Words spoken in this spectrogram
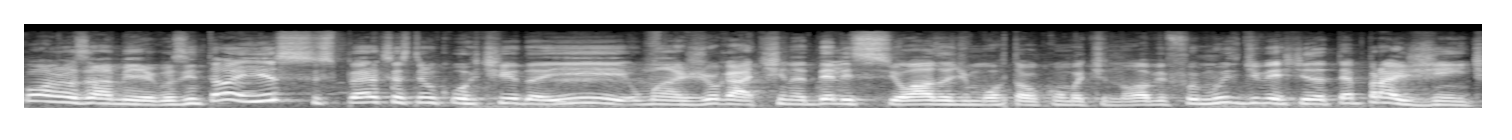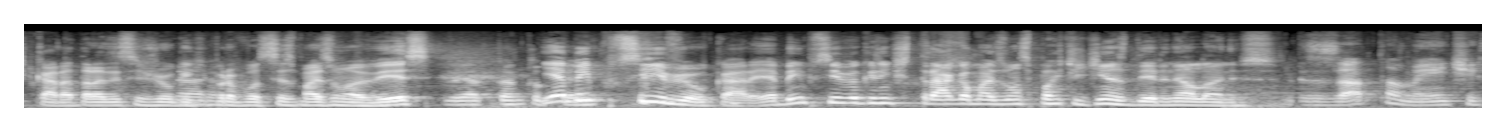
Bom, meus amigos, então é isso. Espero que vocês tenham curtido aí uma jogatina deliciosa de Mortal Kombat 9. Foi muito divertido até pra gente, cara, trazer esse jogo aqui pra vocês mais uma vez. E tanto E é bem possível, cara. E é bem possível que a gente traga mais umas partidinhas dele, né, Alanis? Exatamente,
